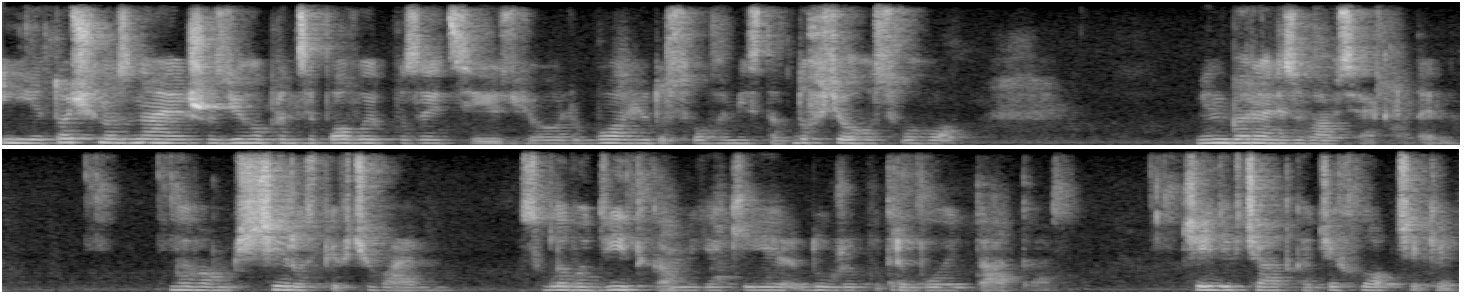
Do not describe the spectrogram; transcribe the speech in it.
І точно знаю, що з його принциповою позицією, з його любов'ю до свого міста, до всього свого, він би реалізувався як людина. Ми вам щиро співчуваємо, особливо діткам, які дуже потребують тата, чи дівчатка, чи хлопчики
